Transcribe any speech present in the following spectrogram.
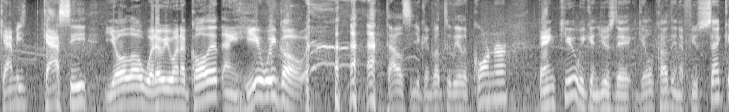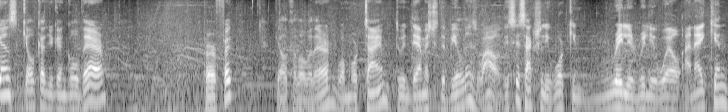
Kami, Cassie, YOLO, whatever you wanna call it, and here we go. Taliesin, you can go to the other corner. Thank you. We can use the Gale Cut in a few seconds. Gale Cut, you can go there. Perfect. Gale Cut over there. One more time, doing damage to the buildings. Wow, this is actually working really, really well. And I can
